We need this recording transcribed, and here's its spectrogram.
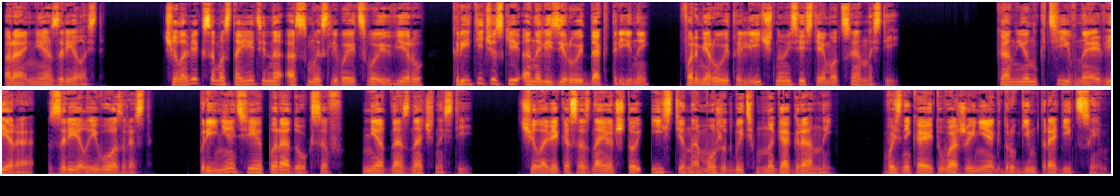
ранняя зрелость. Человек самостоятельно осмысливает свою веру, критически анализирует доктрины, формирует личную систему ценностей. Конъюнктивная вера, зрелый возраст, принятие парадоксов, неоднозначностей. Человек осознает, что истина может быть многогранной, возникает уважение к другим традициям.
